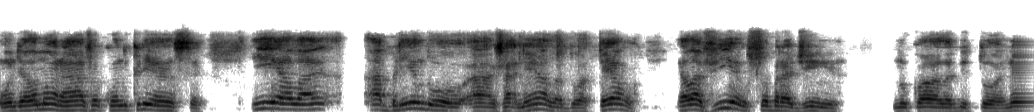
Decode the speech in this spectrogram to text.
onde ela morava quando criança. E ela, abrindo a janela do hotel, ela via o sobradinho no qual ela habitou, né?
